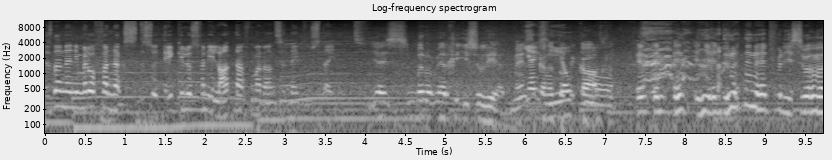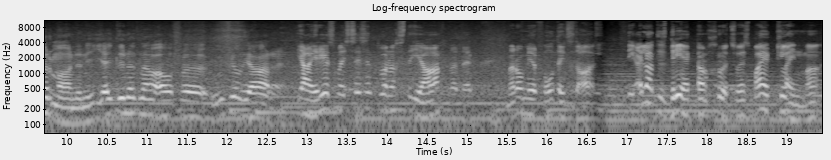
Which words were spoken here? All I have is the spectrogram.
Is dan in die middel van niks. Dit is so 3 km van die land af, maar dan sit net woestyn. Jy's min of meer geïsoleer. Mense kan dit op die kaart gaan. En en en en jy doen dit nie net vir die somermaande nie. Jy doen dit nou al vir hoeveel jare? Ja, hierdie is my 26ste jaar wat ek min of meer voltyds daar is. Die eiland is 3 hektaar groot, so hy's baie klein, maar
